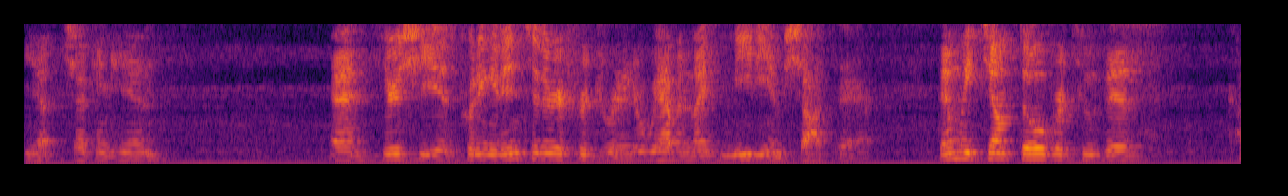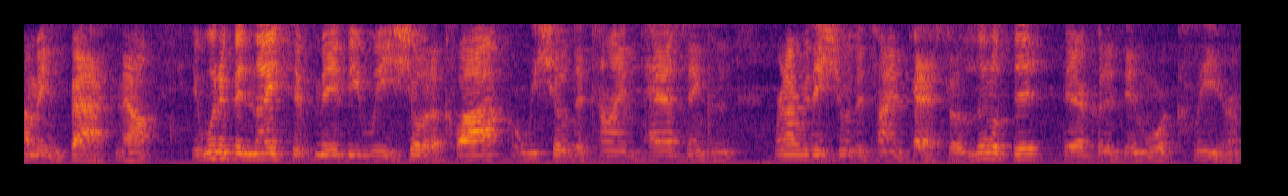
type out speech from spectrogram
Yep, checking in. And here she is putting it into the refrigerator. We have a nice medium shot there. Then we jumped over to this coming back. Now, it would have been nice if maybe we showed a clock or we showed the time passing because we're not really sure the time passed. So a little bit there could have been more clear.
